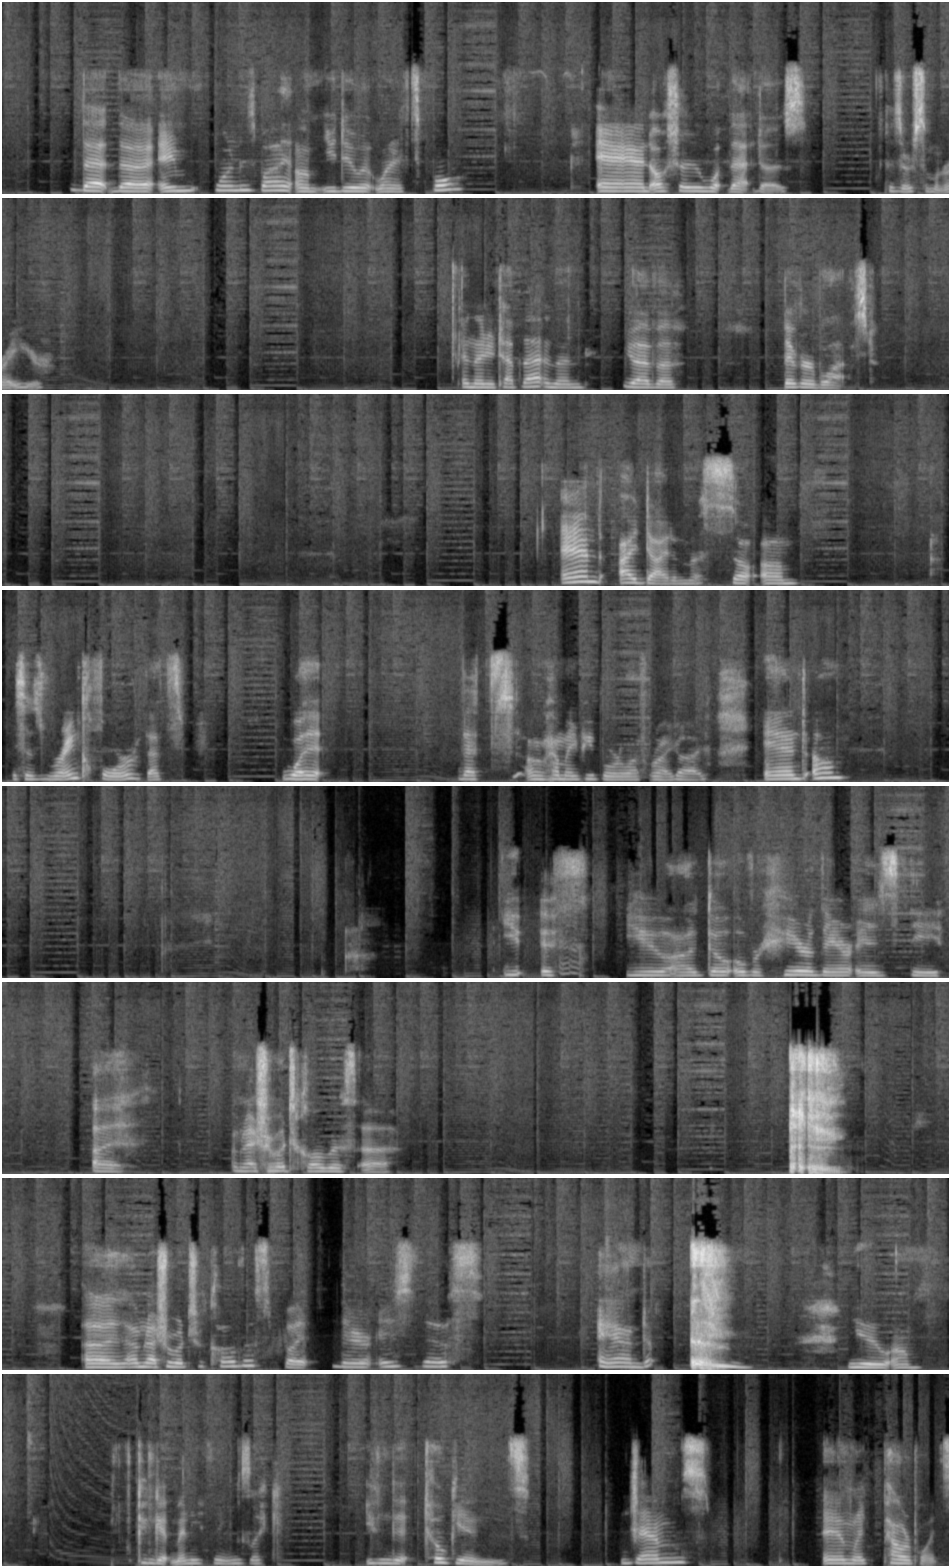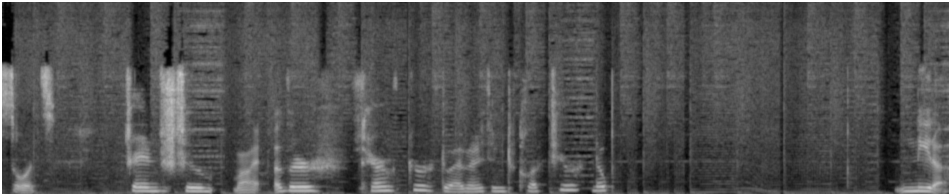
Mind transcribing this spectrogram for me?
that the aim one is by um you do it when it's full. And I'll show you what that does because there's someone right here. And then you tap that and then you have a bigger blast and I died in this. So, um, it says rank 4. That's what, that's uh, how many people were left when I died. And, um, you, if you uh, go over here, there is the, uh, I'm not sure what to call this, uh, uh, I'm not sure what to call this, but there is this, and you um can get many things like you can get tokens, gems, and like power points. So let's change to my other character. Do I have anything to collect here? Nope. Nita.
